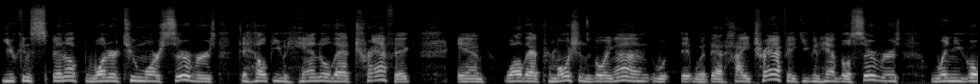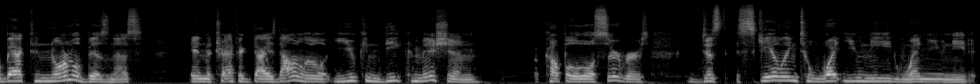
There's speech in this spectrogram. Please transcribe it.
you can spin up one or two more servers to help you handle that traffic. And while that promotion's going on with that high traffic you can have those servers when you go back to normal business and the traffic dies down a little you can decommission a couple of those servers just scaling to what you need when you need it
